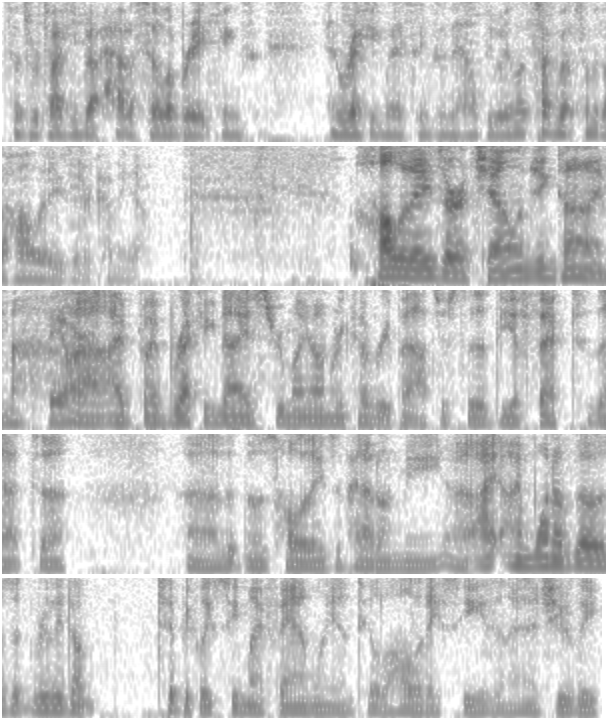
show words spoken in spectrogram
since we're talking about how to celebrate things and recognize things in a healthy way, let's talk about some of the holidays that are coming up. Holidays are a challenging time. They are. Uh, I've, I've recognized through my own recovery path just the, the effect that uh, uh, that those holidays have had on me. Uh, I, I'm one of those that really don't typically see my family until the holiday season, and it's usually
